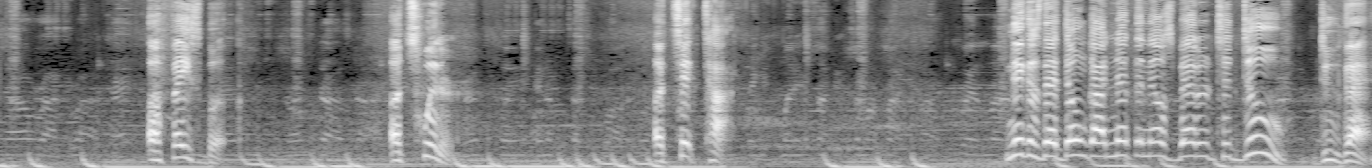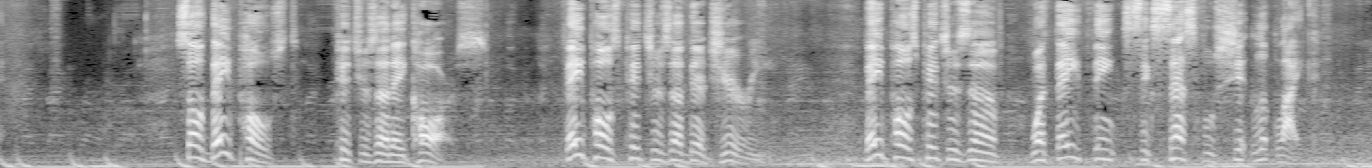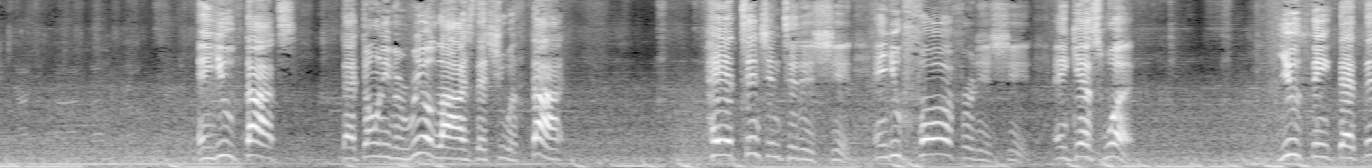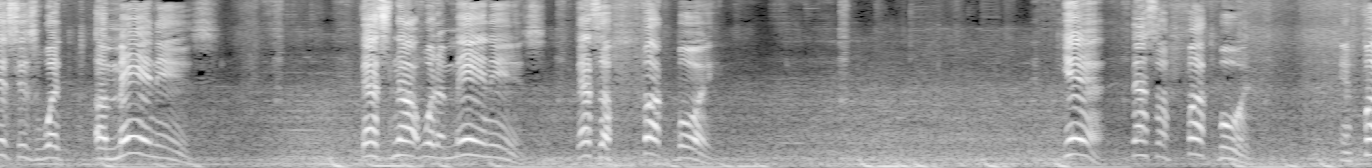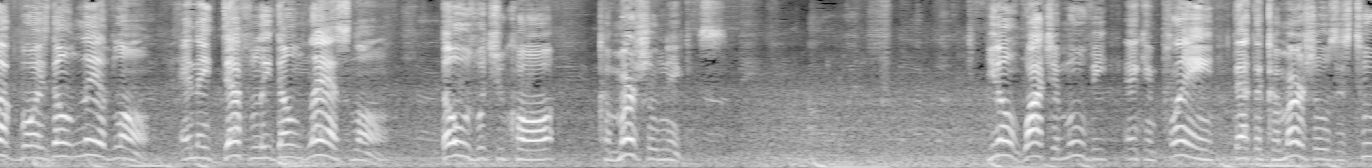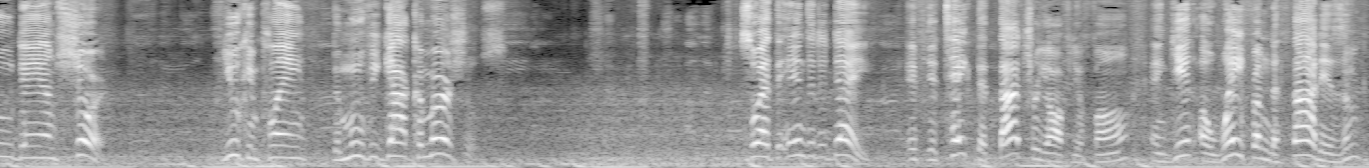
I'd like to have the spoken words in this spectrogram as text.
a Facebook, a Twitter, a TikTok? Niggas that don't got nothing else better to do, do that. So they post pictures of their cars. They post pictures of their jewelry. They post pictures of what they think successful shit look like. And you thots that don't even realize that you a thot, pay attention to this shit. And you fall for this shit. And guess what? You think that this is what a man is. That's not what a man is. That's a fuck boy. Yeah, that's a fuck boy. And fuck boys don't live long. And they definitely don't last long. Those what you call commercial niggas. You don't watch a movie and complain that the commercials is too damn short. You complain the movie got commercials. So at the end of the day, if you take the thottery off your phone and get away from the thotism,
